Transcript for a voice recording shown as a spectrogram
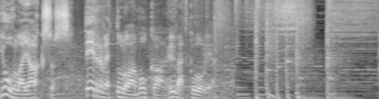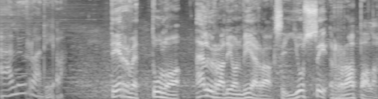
juhlajaksossa. Tervetuloa mukaan, hyvät kuulijat. Älyradio. Tervetuloa Älyradion vieraaksi Jussi Rapala.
